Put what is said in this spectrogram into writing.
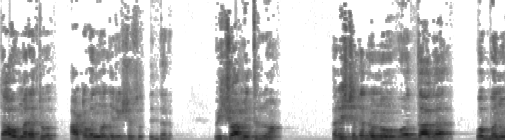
ತಾವು ಮರೆತು ಆಟವನ್ನು ನಿರೀಕ್ಷಿಸುತ್ತಿದ್ದರು. ವಿಶ್ವಾಮಿತ್ರನು ಹರಿಶ್ಚಂದ್ರನನ್ನು ಒದ್ದಾಗ ಒಬ್ಬನು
